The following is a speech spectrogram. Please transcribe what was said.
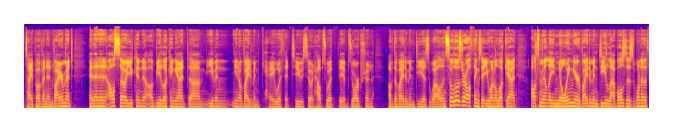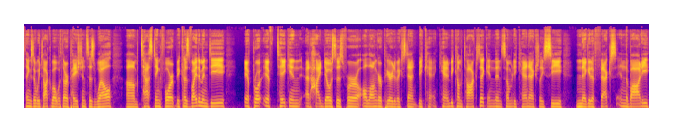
type of an environment. And then also you can uh, be looking at um, even you know vitamin K with it too, so it helps with the absorption of the vitamin D as well. And so those are all things that you want to look at. Ultimately, knowing your vitamin D levels is one of the things that we talk about with our patients as well. Um, testing for it because vitamin D if if taken at high doses for a longer period of extent beca- can become toxic and then somebody can actually see negative effects in the body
